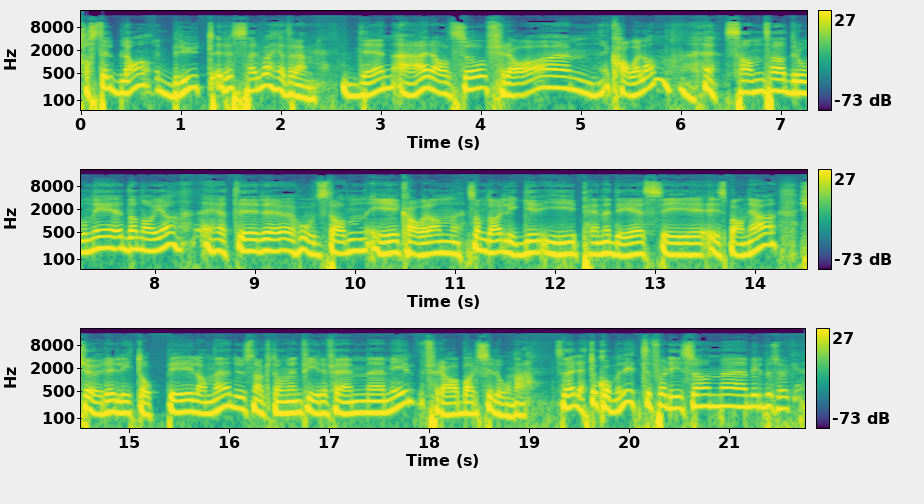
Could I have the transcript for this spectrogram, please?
Castel Blanc Brut Reserva heter den. Den er altså fra Kavaland. Cavaland. San Sadroni Danoia heter hovedstaden i Kavaland, som da ligger i Penedes i, i Spania. Kjører litt opp i landet. Du snakket om en fire-fem mil fra Barcelona. Så det er lett å komme dit for de som eh, vil besøke?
